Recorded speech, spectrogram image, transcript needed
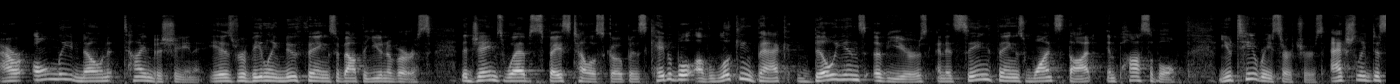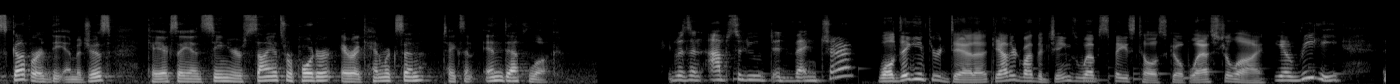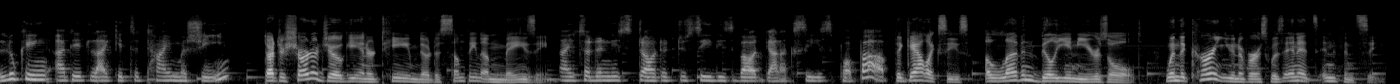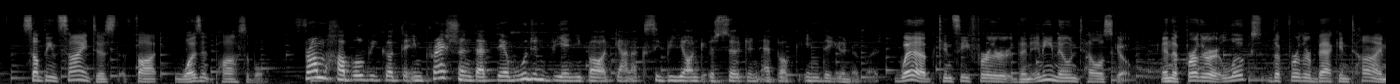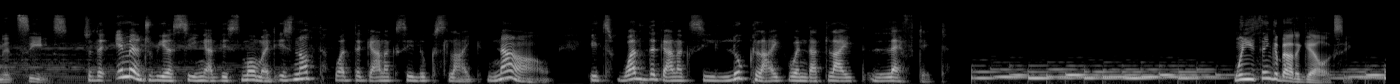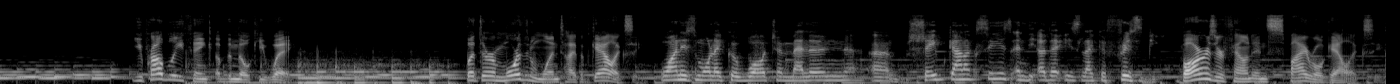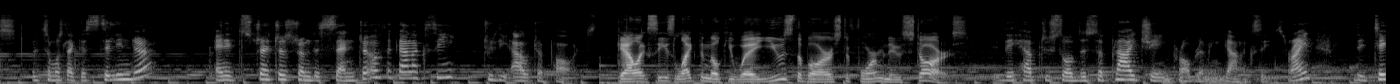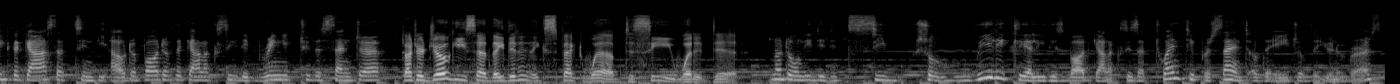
Our only known time machine is revealing new things about the universe. The James Webb Space Telescope is capable of looking back billions of years and it's seeing things once thought impossible. UT researchers actually discovered the images. KXAN senior science reporter Eric Henriksen takes an in-depth look. It was an absolute adventure. While digging through data gathered by the James Webb Space Telescope last July, We are really looking at it like it's a time machine. Dr. Shardha Jogee and her team noticed something amazing. I suddenly started to see these barred galaxies pop up. The galaxy's 11 billion years old, when the current universe was in its infancy, something scientists thought wasn't possible. From Hubble, we got the impression that there wouldn't be any barred galaxy beyond a certain epoch in the universe. Webb can see further than any known telescope, and the further it looks, the further back in time it sees. So the image we are seeing at this moment is not what the galaxy looks like now. It's what the galaxy looked like when that light left it. When you think about a galaxy, you probably think of the Milky Way. But there are more than one type of galaxy. One is more like a watermelon um, shaped galaxies, and the other is like a frisbee. Bars are found in spiral galaxies. It's almost like a cylinder, and it stretches from the center of the galaxy to the outer parts. Galaxies like the Milky Way use the bars to form new stars. They help to solve the supply chain problem in galaxies, right? They take the gas that's in the outer part of the galaxy, they bring it to the center. Dr. Jogee said they didn't expect Webb to see what it did. Not only did it see show really clearly these barred galaxies at 20% of the age of the universe,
